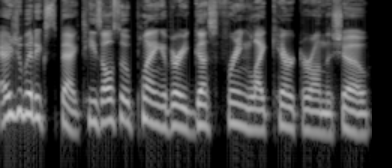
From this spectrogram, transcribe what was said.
As you would expect, he's also playing a very Gus Fring like character on the show.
